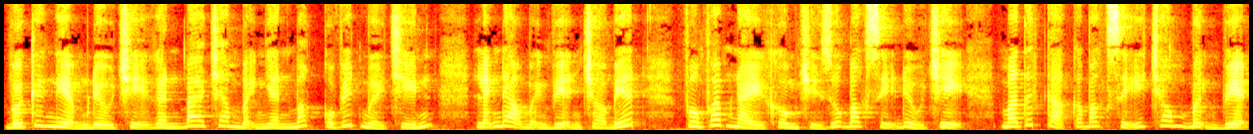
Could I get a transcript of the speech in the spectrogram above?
Với kinh nghiệm điều trị gần 300 bệnh nhân mắc COVID-19, lãnh đạo bệnh viện cho biết phương pháp này không chỉ giúp bác sĩ điều trị mà tất cả các bác sĩ trong bệnh viện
